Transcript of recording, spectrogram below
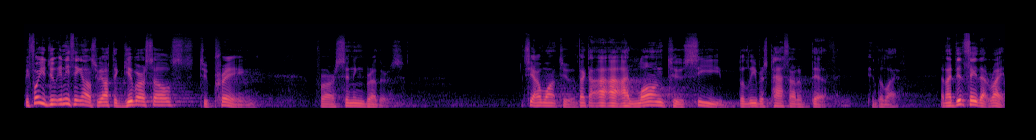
Before you do anything else, we ought to give ourselves to praying for our sinning brothers. See, I want to. In fact, I, I, I long to see believers pass out of death into life. And I did say that right.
